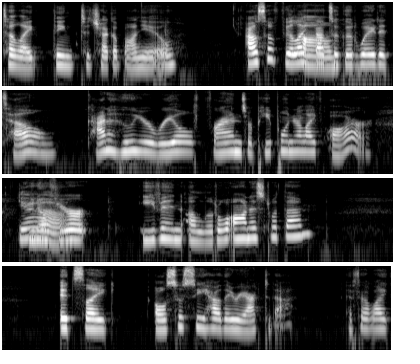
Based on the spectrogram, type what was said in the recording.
to like think to check up on you. I also feel like that's a Um, good way to tell kind of who your real friends or people in your life are. Yeah. You know, if you're even a little honest with them, it's like also see how they react to that. If they're like,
